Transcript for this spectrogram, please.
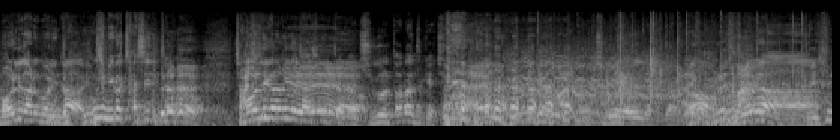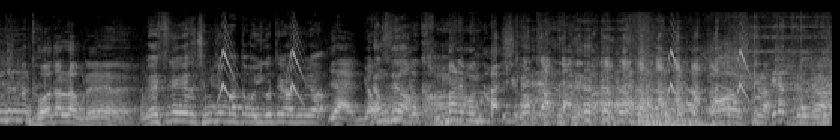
멀리 가는 거니까 형님 이거 자신 있잖아요. 멀리 가는 거 자신 있잖아요. 지구를 떠나줄게. 지구를. 그러지 말고. 힘들면 도와달라고 그래. 레슬링에서 재미 좀 봤다고 이것 때문에 아주 그냥. 야, 명수 이거 간만에 본다. 이거 간만에 봐. 그냥 그러니까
